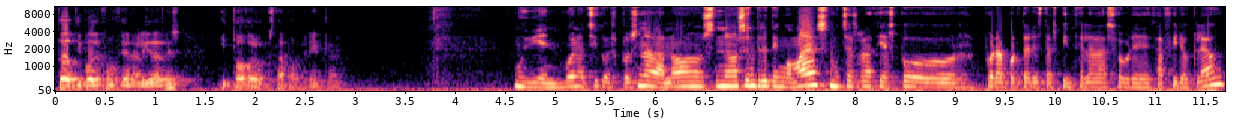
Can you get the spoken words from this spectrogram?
todo tipo de funcionalidades y todo lo que está por venir, claro. Muy bien, bueno chicos, pues nada, no os, no os entretengo más. Muchas gracias por, por, aportar estas pinceladas sobre Zafiro Cloud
